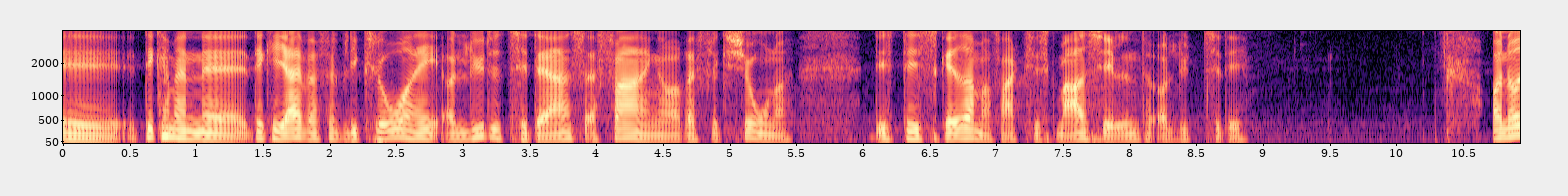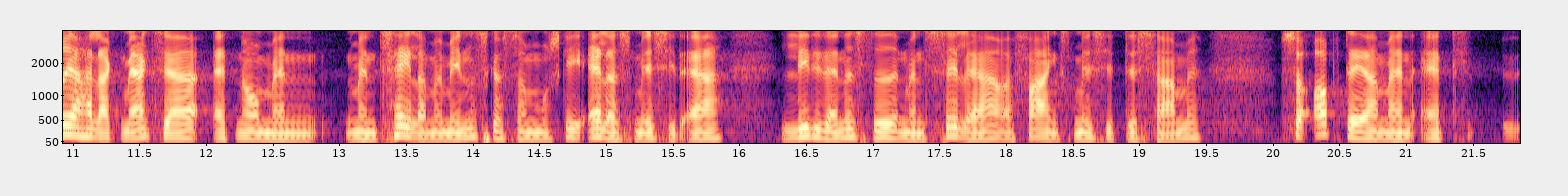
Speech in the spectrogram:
Øh, det, kan man, øh, det kan jeg i hvert fald blive klogere af, at lytte til deres erfaringer og refleksioner. Det, det skader mig faktisk meget sjældent at lytte til det. Og noget, jeg har lagt mærke til, er, at når man, man taler med mennesker, som måske aldersmæssigt er lidt et andet sted, end man selv er, og erfaringsmæssigt det samme, så opdager man, at øh,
